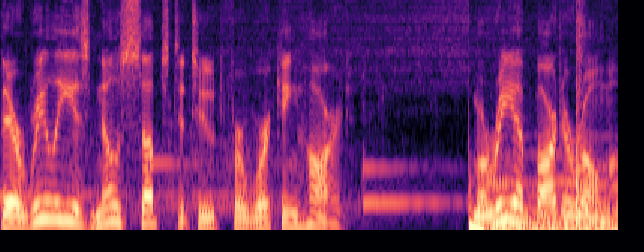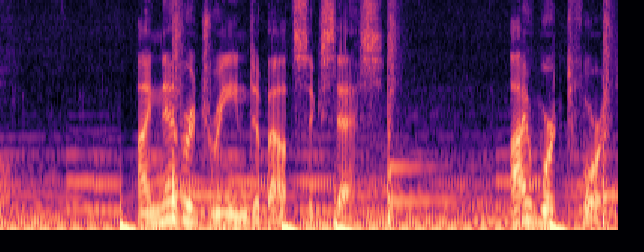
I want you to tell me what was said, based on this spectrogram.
There really is no substitute for working hard. Maria Bartiromo. I never dreamed about success. I worked for it.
